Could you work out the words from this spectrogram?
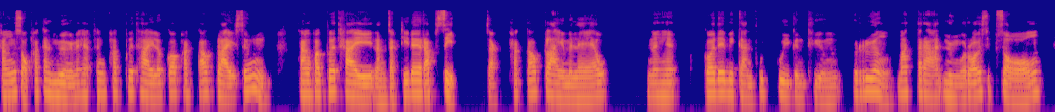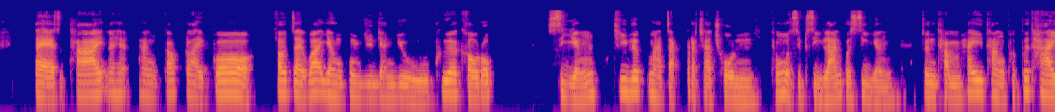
ทั้งสองพรรคการเมืองนะฮะทั้งพรรคเพื่อไทยแล้วก็พรรคก้าวไกล ซึ่งทางพรรคเพื่อไทยหลังจากที่ได้รับสิทธิ์จากพรรคก้าวไกลมาแล้วนะฮะก็ได้มีการพูดคุยกันถึงเรื่องมาตรา 112 แต่สุดท้ายนะฮะทางก้าวไกลก็เข้าใจว่ายังคงยืนยันอยู่เพื่อเคารพเสียงที่เลือกมาจากประชาชนทั้งหมด 14 ล้านกว่าเสียง จนทำให้ทางพรรคเพื่อไทย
